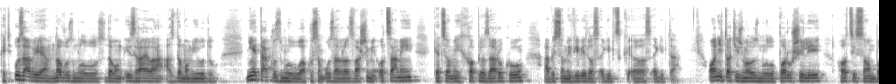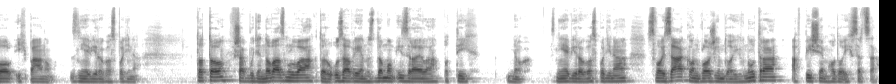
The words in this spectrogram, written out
keď uzavriem novú zmluvu s domom Izraela a s domom Júdu. Nie takú zmluvu, ako som uzavrel s vašimi otcami, keď som ich chopil za ruku, aby som ich vyviedol z, Egypt, z Egypta. Oni totiž moju zmluvu porušili, hoci som bol ich pánom. Znie výrok hospodina. Toto však bude nová zmluva, ktorú uzavriem s domom Izraela po tých dňoch znie výrok hospodina, svoj zákon vložím do ich vnútra a vpíšem ho do ich srdca.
